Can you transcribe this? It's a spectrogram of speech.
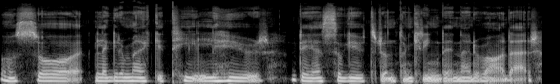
Mm. Och så lägger du märke till hur det såg ut runt omkring dig när du var där.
